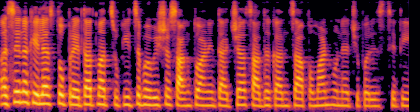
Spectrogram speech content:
असे न केल्यास तो प्रेतात्मा चुकीचे भविष्य सांगतो आणि त्याच्या साधकांचा अपमान होण्याची परिस्थिती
